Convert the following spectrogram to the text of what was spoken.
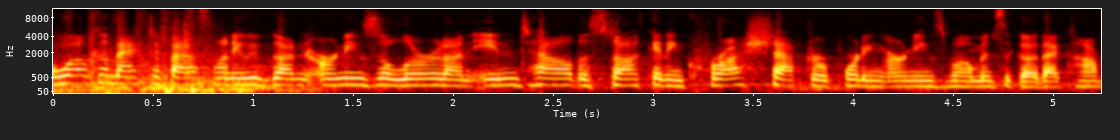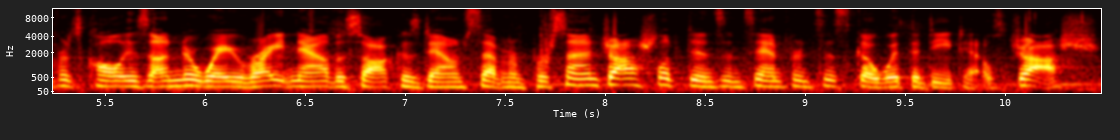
Welcome back to Fast Money. We've got an earnings alert on Intel. The stock getting crushed after reporting earnings moments ago. That conference call is underway right now. The stock is down 7%. Josh Lipton's in San Francisco with the details. Josh.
